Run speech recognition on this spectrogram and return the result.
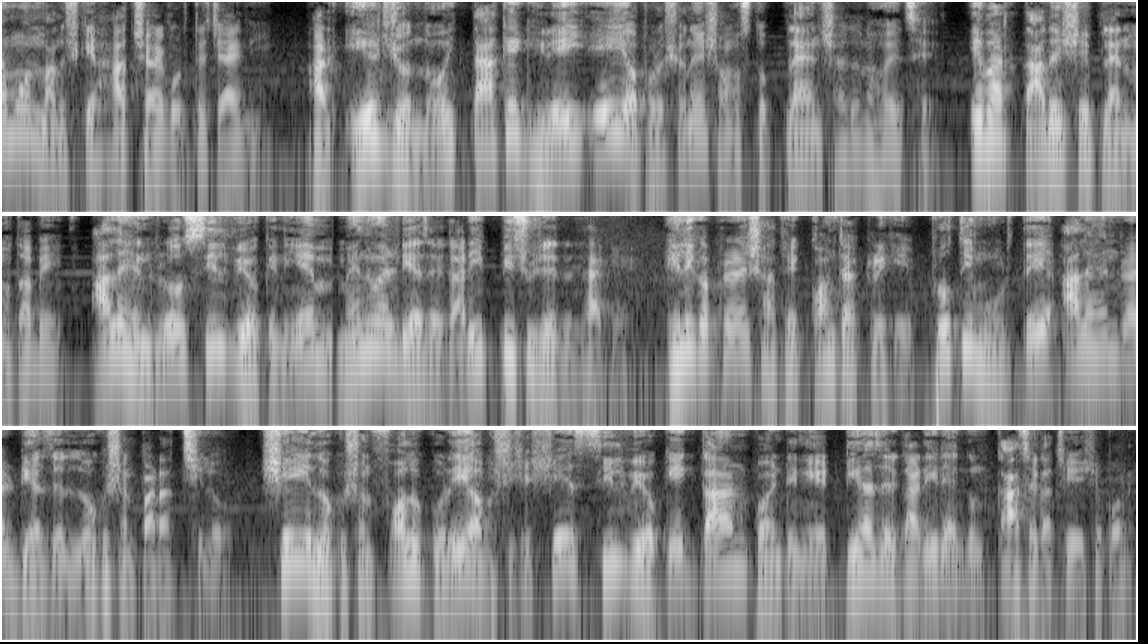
এমন মানুষকে হাতছাড়া করতে চায়নি। আর এর জন্যই তাকে ঘিরেই এই অপারেশনের সমস্ত প্ল্যান সাজানো হয়েছে। এবার তাদের সেই প্ল্যান মোতাবেক আলেহেন্দ্রো সিলভিওকে নিয়ে ম্যানুয়াল ডিয়াজের গাড়ি পিছু যেতে থাকে। হেলিকপ্টারের সাথে কন্ট্যাক্ট রেখে প্রতি মুহূর্তে আলেহেন্দ্রার ডিয়াজের লোকেশন পাঠাচ্ছিল। সেই লোকেশন ফলো করে অবশেষে সে সিলভিওকে গান পয়েন্টে নিয়ে ডিয়াজের গাড়ির একদম কাছাকাছি এসে পড়ে।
